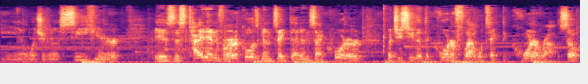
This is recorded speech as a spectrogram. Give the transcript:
And what you're going to see here is this tight end vertical is going to take that inside quarter, but you see that the quarter flat will take the corner route. So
